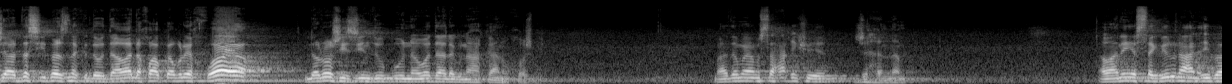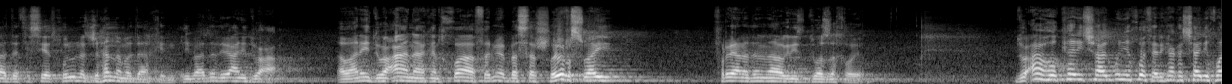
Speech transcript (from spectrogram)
جار دەستی بەرز نەکردەوە داوا لە خواب بکە بڵێ خوایە لە ڕۆژی زیندوو بوونەوەدا لە گوناهەکانم خۆش بێ مادەمە مستحقی کوێ جهنم ئەوانەی يستكبرون عن عبادتي سيدخلون جهنم داخل عبادة يعني دعاء ئەوانەی دوعا ناکەن خوا فەرمێ بەسەر شوی ڕسوایی فڕیانە دەن ناوەگری دۆزەخەوە دوعا هۆکاری چاکبوونی خۆ تەریکاکە چاری خۆ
